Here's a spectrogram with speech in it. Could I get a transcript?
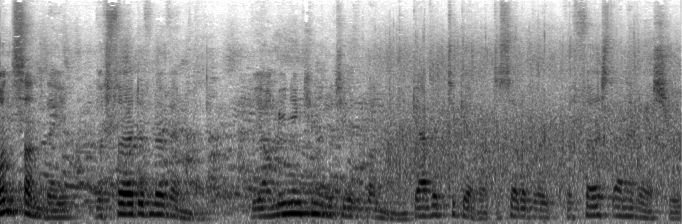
On Sunday, the 3rd of November, the Armenian community of London gathered together to celebrate the first anniversary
